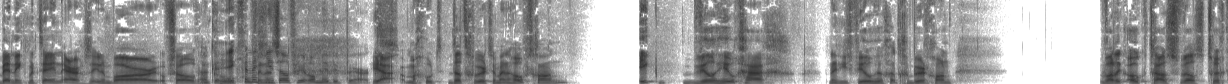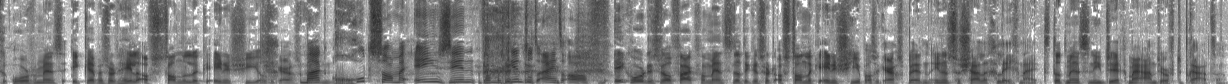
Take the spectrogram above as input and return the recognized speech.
ben ik meteen ergens in een bar of zo. Oké, ik vind dat je jezelf hier al mee beperkt. Ja, maar goed, dat gebeurt in mijn hoofd gewoon. Ik wil heel graag. Nee, niet veel, heel graag. Het gebeurt gewoon. Wat ik ook trouwens wel eens terug hoor van mensen. Ik heb een soort hele afstandelijke energie als ik ergens Maak ben. godsamme één zin van begin tot eind af. Ik hoor dus wel vaak van mensen dat ik een soort afstandelijke energie heb als ik ergens ben in een sociale gelegenheid. Dat mensen niet tegen mij aandurven te praten.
